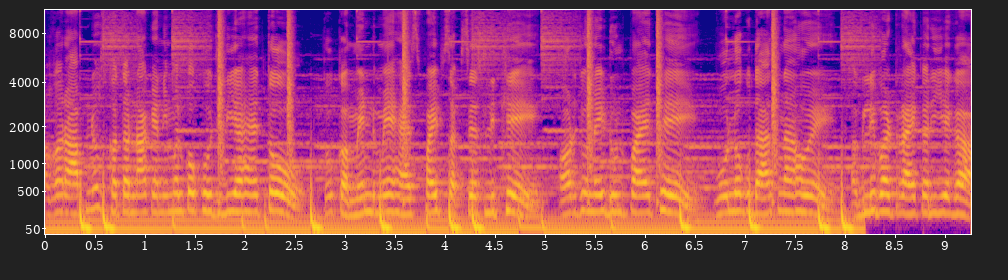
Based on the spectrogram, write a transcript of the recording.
अगर आपने उस खतरनाक एनिमल को खोज लिया है तो तो कमेंट में हैश सक्सेस लिखे। और जो नहीं ढूंढ पाए थे, वो लोग उदास ना होए। अगली बार ट्राई करिएगा।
